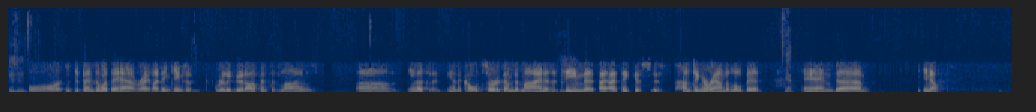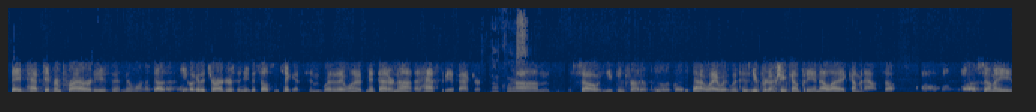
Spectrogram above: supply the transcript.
Mm-hmm. Or it depends on what they have, right? I think teams with really good offensive lines, um, you know, that's you know the Colts sort of come to mind as a team mm-hmm. that I, I think is is hunting around a little bit, yep. and uh, you know they have different priorities than, than one that doesn't. You look at the Chargers; they need to sell some tickets, and whether they want to admit that or not, that has to be a factor. Of course. Um, so you can try to appeal to Brady that way with, with his new production company in LA coming out. So uh, there are so many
